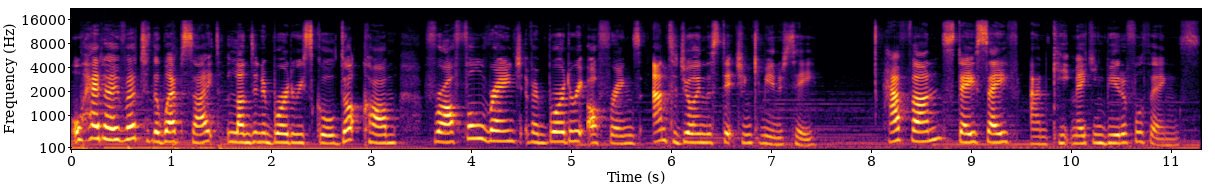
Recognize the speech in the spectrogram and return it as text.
Or head over to the website londonembroideryschool.com for our full range of embroidery offerings and to join the stitching community. Have fun, stay safe, and keep making beautiful things.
